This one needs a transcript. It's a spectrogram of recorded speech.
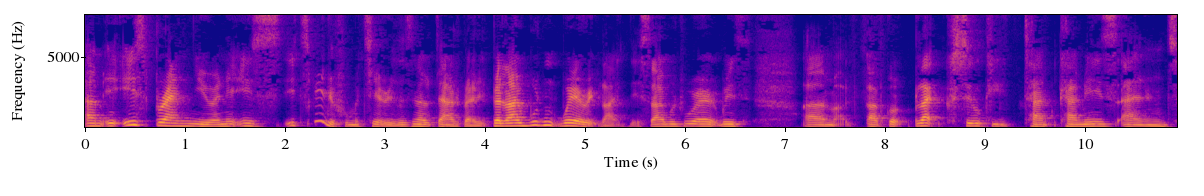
Um, it is brand new and it is, it's beautiful material, there's no doubt about it. But I wouldn't wear it like this. I would wear it with, um, I've got black silky camis and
